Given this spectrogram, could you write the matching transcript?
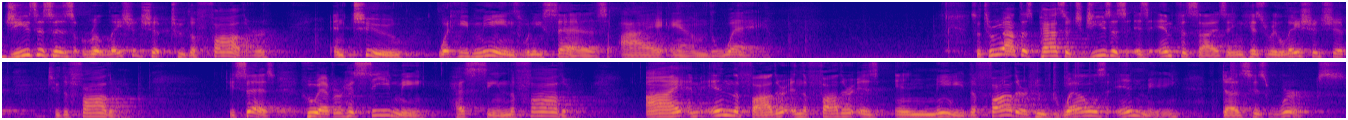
Jesus' relationship to the Father, and two, what he means when he says, I am the way. So, throughout this passage, Jesus is emphasizing his relationship to the Father. He says, Whoever has seen me has seen the Father. I am in the Father, and the Father is in me. The Father who dwells in me does his works.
